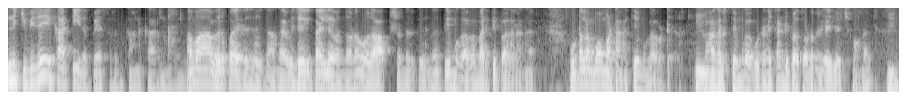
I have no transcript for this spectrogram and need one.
இன்னைக்கு விஜயை காட்டி இதை பேசுறதுக்கான காரணம்? ஆமாம் வெறுப்பாயிட்டு இருக்காங்க விஜய் கையில் வந்தோன்னே ஒரு ஆப்ஷன் இருக்குதுன்னு திமுகவை மிரட்டி பார்க்குறாங்க. விட்டெல்லாம் போக மாட்டாங்க திமுக விட்டு. காங்கிரஸ் திமுக கூட்டணி கண்டிப்பாக தொடர்ந்து எழுதி வச்சுக்கோங்க ம்.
